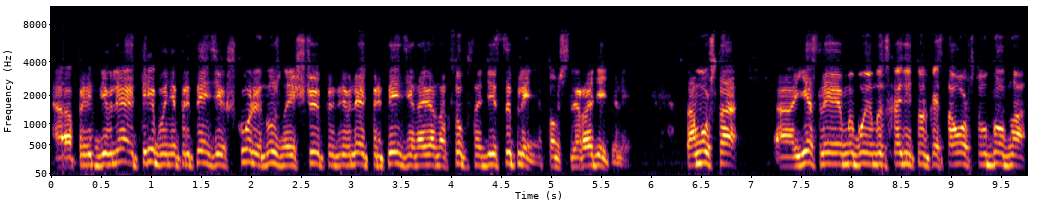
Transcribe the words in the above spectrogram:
э, предъявляя требования, претензии к школе, нужно еще и предъявлять претензии, наверное, к собственной дисциплине, в том числе родителей. Потому что э, если мы будем исходить только из того, что удобно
